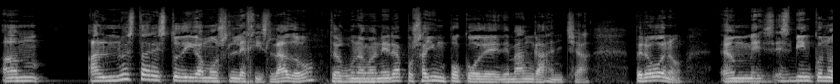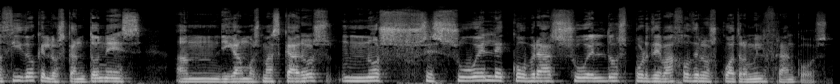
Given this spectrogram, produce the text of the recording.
al no estar esto, digamos, legislado, de alguna manera, pues hay un poco de, manga ancha. Pero bueno, es, bien conocido que los cantones, digamos, más caros, no se suele cobrar sueldos por debajo de los 4.000 francos.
